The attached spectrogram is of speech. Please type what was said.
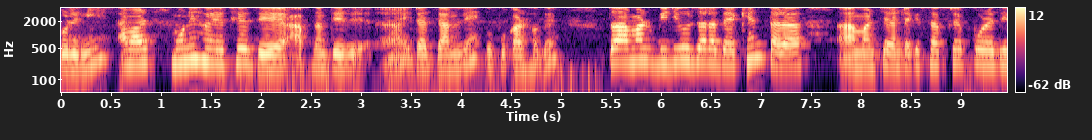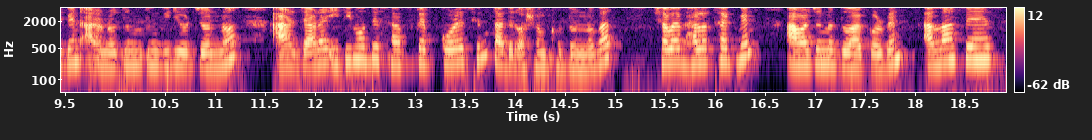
করিনি। আমার মনে হয়েছে যে আপনাদের এটা জানলে উপকার হবে। তো আমার ভিডিও যারা দেখেন, তারা আমার চ্যানেলটাকে সাবস্ক্রাইব করে দিবেন আর নতুন নতুন ভিডিওর জন্য। আর যারা ইতিমধ্যে সাবস্ক্রাইব করেছেন, তাদের অসংখ্য ধন্যবাদ। সবাই ভালো থাকবেন, আমার জন্য দোয়া করবেন। আল্লাহ হাফেজ।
